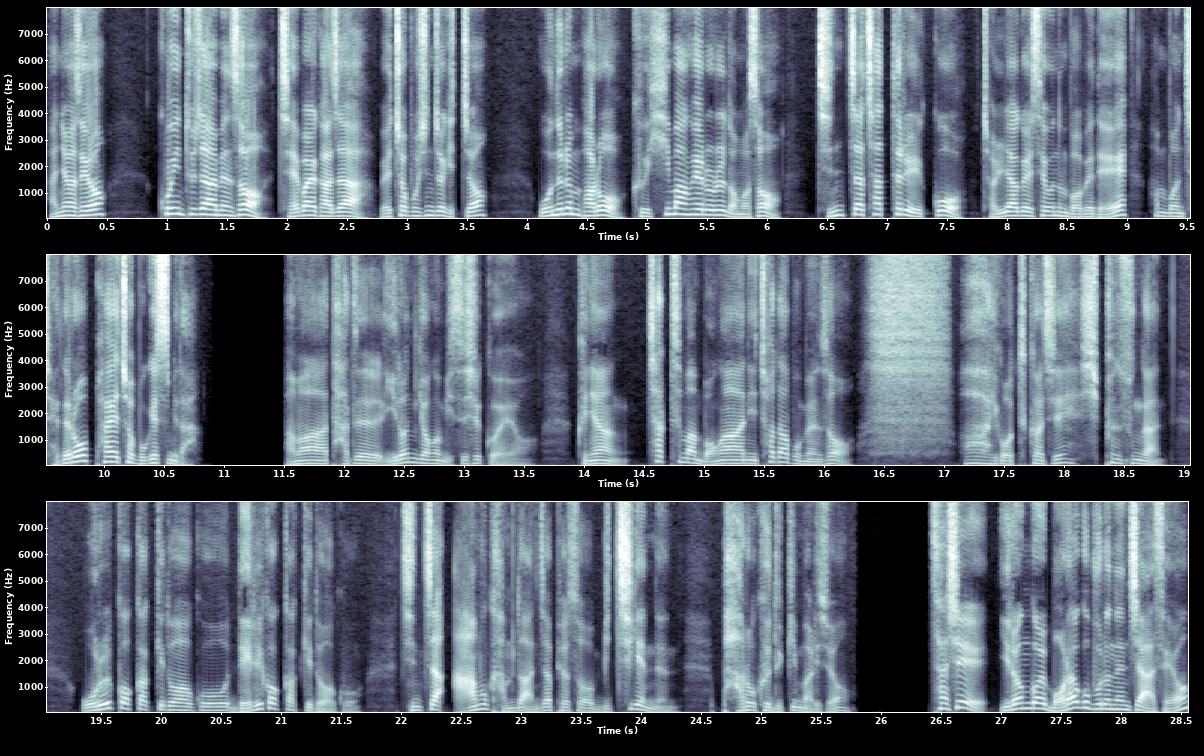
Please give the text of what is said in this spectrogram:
안녕하세요. 코인 투자하면서 제발 가자 외쳐보신 적 있죠? 오늘은 바로 그 희망 회로를 넘어서 진짜 차트를 읽고 전략을 세우는 법에 대해 한번 제대로 파헤쳐 보겠습니다. 아마 다들 이런 경험 있으실 거예요. 그냥 차트만 멍하니 쳐다보면서 아, 이거 어떡하지? 싶은 순간 오를 것 같기도 하고 내릴 것 같기도 하고 진짜 아무 감도 안 잡혀서 미치겠는 바로 그 느낌 말이죠. 사실 이런 걸 뭐라고 부르는지 아세요?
